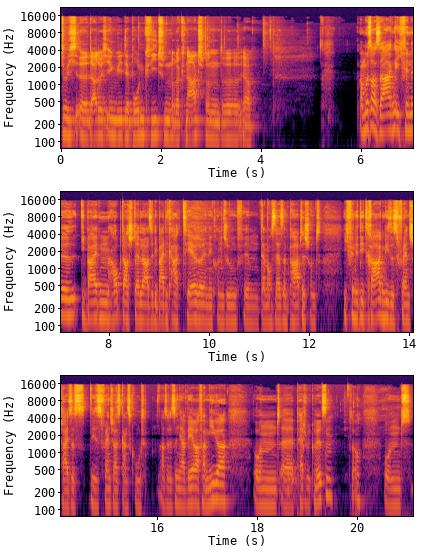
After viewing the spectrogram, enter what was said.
durch, äh, dadurch irgendwie der Boden quietschen oder knatscht und äh, ja, man muss auch sagen, ich finde die beiden Hauptdarsteller, also die beiden Charaktere in den Conjuring-Filmen, dennoch sehr sympathisch und ich finde, die tragen dieses Franchises, dieses Franchise ganz gut. Also das sind ja Vera Famiga und äh, Patrick Wilson. So. Und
